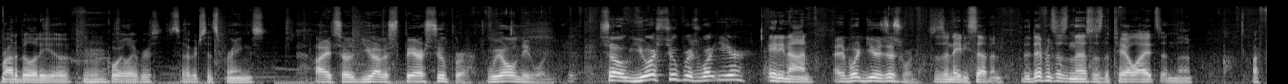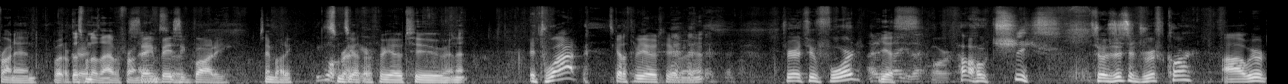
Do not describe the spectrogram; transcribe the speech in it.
rideability of Mm-hmm. coilovers, so we just did springs. all right, so you have a spare Supra. We all need one. So your Supra is what year? 89. And what year is this one? This is an 87. The differences in this is the taillights and the my front end, but this one doesn't have a front Same end. Same basic body. Same body. can This one's got around the 302 in it. It's what? It's got a 302 in it. 302 Ford? Yes. Oh, jeez. So is this a drift car? Uh, we were.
